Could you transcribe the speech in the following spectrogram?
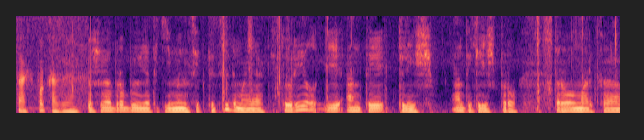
Так, показую. Що я обробив я такими інсектицидами, як Туріл і антикліщ. Антикліщ Про. Торгова марка е,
